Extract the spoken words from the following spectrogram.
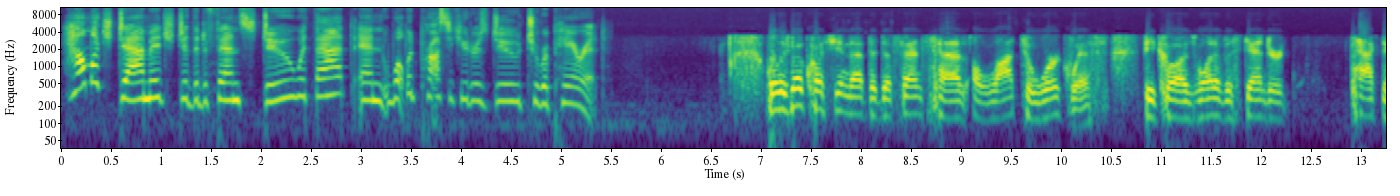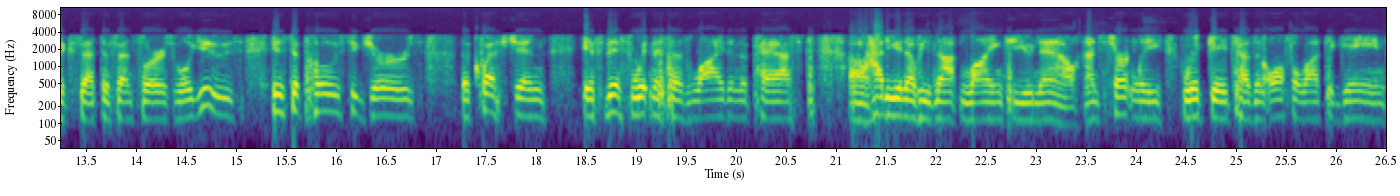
How much damage did the defense do with that, and what would prosecutors do to repair it? Well, there's no question that the defense has a lot to work with because one of the standard tactics that defense lawyers will use is to pose to jurors the question if this witness has lied in the past, uh, how do you know he's not lying to you now? And certainly Rick Gates has an awful lot to gain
